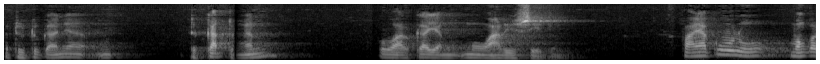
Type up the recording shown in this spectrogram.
kedudukannya dekat dengan keluarga yang mewarisi itu. Fayaqulu mongko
